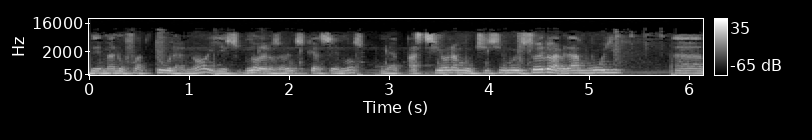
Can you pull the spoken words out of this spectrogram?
de manufactura, ¿no? Y es uno de los eventos que hacemos, me apasiona muchísimo y soy, la verdad, muy Ah,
